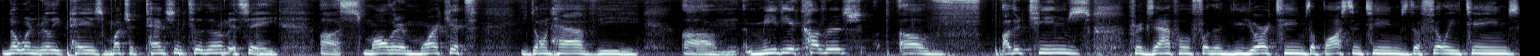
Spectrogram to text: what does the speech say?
No one really pays much attention to them. It's a uh, smaller market. You don't have the um, media coverage of other teams, for example, for the New York teams, the Boston teams, the Philly teams,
